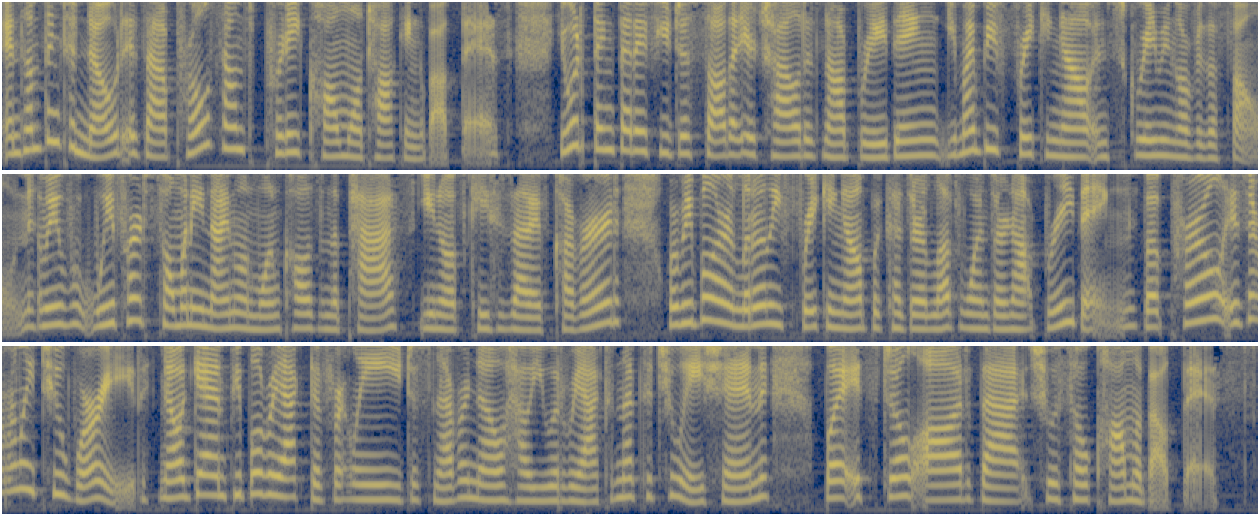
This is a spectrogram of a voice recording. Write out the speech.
And something to note is that Pearl sounds pretty calm while talking about this. You would think that if you just saw that your child is not breathing, you might be freaking out and screaming over the phone. I mean, we've heard so many 911 calls in the past, you know, of cases that I've covered, where people are literally freaking out because their loved ones are not breathing. But Pearl isn't really too worried. Now, again, people react differently. You just never know how you would react in that situation, but it's still odd that she was so calm about this.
